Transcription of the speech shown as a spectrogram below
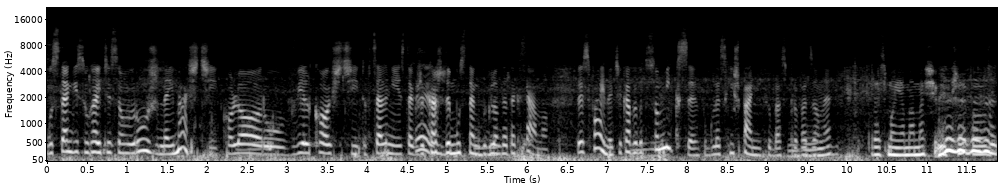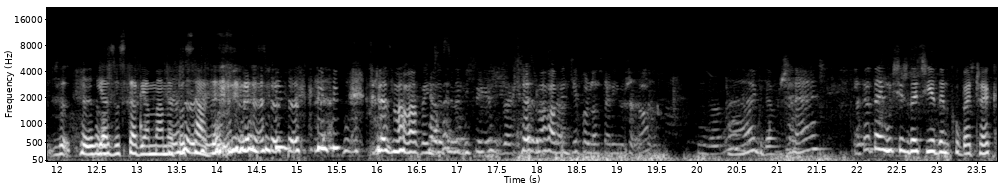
Mustangi, słuchajcie, są różnej maści, koloru, wielkości. To wcale nie jest tak, że Też. każdy Mustang wygląda tak samo. To jest fajne, ciekawe, bo to są miksy, w ogóle z Hiszpanii chyba sprowadzone. Mhm. Teraz moja mama się uczy, bo ja zostawiam mamę posadę. Teraz, teraz mama będzie sobie, teraz mama będzie wolontariuszką. Tak, dobrze. I tutaj musisz dać jeden kubeczek,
